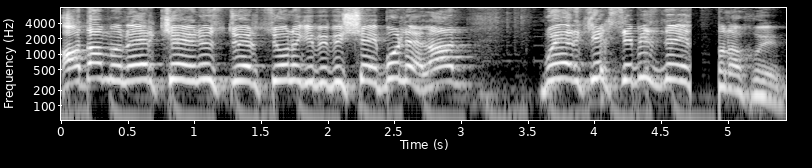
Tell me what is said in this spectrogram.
Adamın erkeğin üst versiyonu gibi bir şey. Bu ne lan? Bu erkekse biz neyiz a**ına koyayım?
